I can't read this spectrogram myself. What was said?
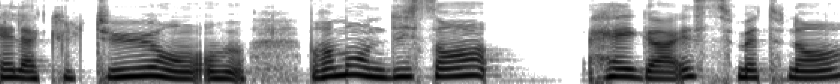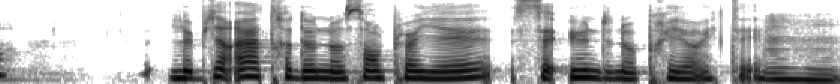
et la culture, on- on- vraiment en disant, hey guys, maintenant, le bien-être de nos employés, c'est une de nos priorités. Mhm.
